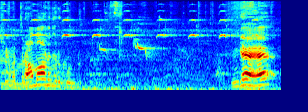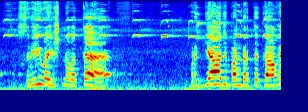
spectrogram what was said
ஸ்ரீமத் ராமானுஜருக்கு உண்டு. இங்கே ஸ்ரீ வைஷ்ணவத்தை பிரக்யாதி பண்ணுறதுக்காக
